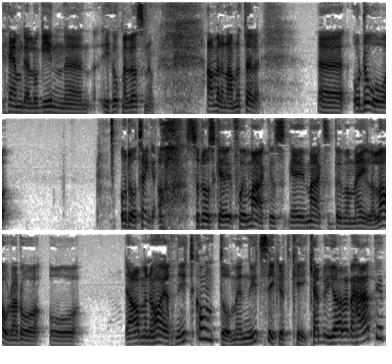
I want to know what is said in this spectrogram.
hemliga login uh, ihop med lösenord. Användarnamnet är det. Uh, och då och då tänker jag, oh, så då ska, jag- får ju Marcus, ska ju Marcus behöva mejla Laura då. Och, ja men nu har jag ett nytt konto med ett nytt secret key. Kan du göra det här till ett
